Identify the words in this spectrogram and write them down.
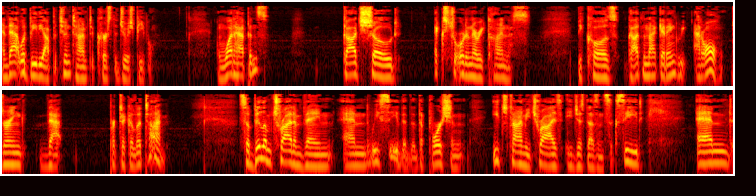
and that would be the opportune time to curse the Jewish people. And what happens? God showed extraordinary kindness because God did not get angry at all during that particular time. So Bilam tried in vain, and we see that the, the portion, each time he tries, he just doesn't succeed. And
